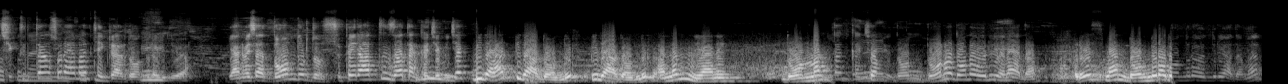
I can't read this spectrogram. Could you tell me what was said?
Çıktıktan sonra hemen tekrar dondurabiliyor. Yani mesela dondurdun, süperi attın zaten kaçamayacak. Bir daha bir daha dondur. Bir daha dondur. Anladın mı? Yani donmaktan kaçamıyor. Don, dona dona ölüyor adam. Resmen dondura dondura. Öldürüyor adamı.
